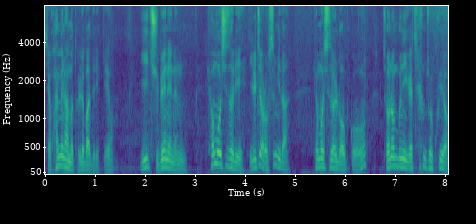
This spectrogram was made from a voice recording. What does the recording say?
제가 화면을 한번 돌려봐 드릴게요. 이 주변에는 혐오 시설이 일절 없습니다. 혐오 시설도 없고 전원 분위기가 참 좋고요.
